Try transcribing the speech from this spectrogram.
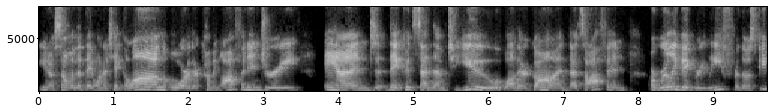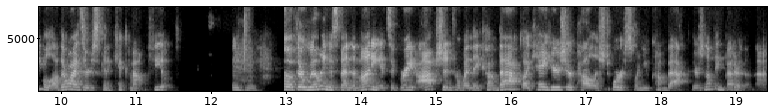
you know, someone that they want to take along or they're coming off an injury and they could send them to you while they're gone. That's often a really big relief for those people. Otherwise, they're just going to kick them out in the field. Mm-hmm. So if they're willing to spend the money, it's a great option for when they come back. Like, hey, here's your polished horse when you come back. There's nothing better than that.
